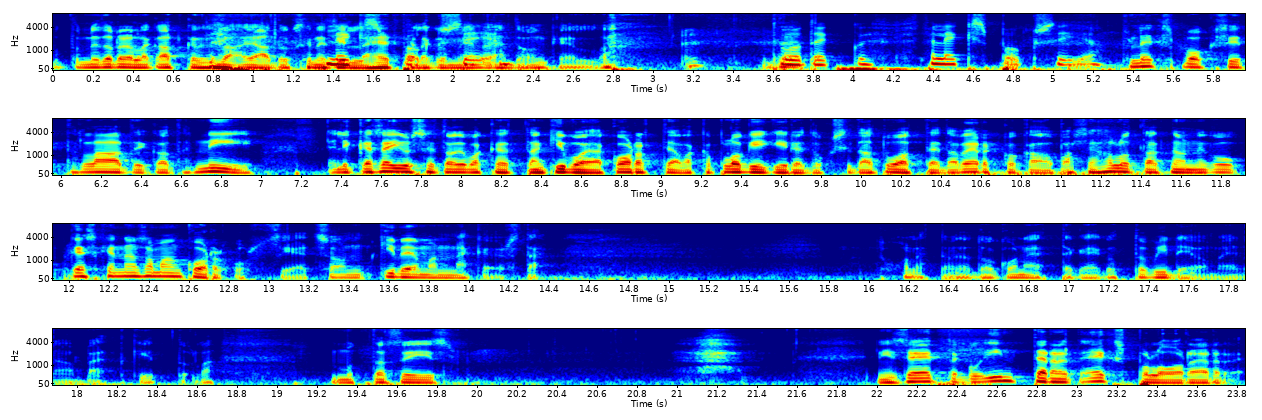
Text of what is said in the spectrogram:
Mutta me todella katkaisin sen ajatukseni sillä hetkellä, kun me tuon kelloa. Tuote Flexboxia. Flexboxit, laatikot, niin. Eli se just, että oli vaikka jotain kivoja kortteja, vaikka blogikirjoituksia tai tuotteita verkkokaupassa, ja halutaan, että ne on niinku keskenään saman korkussia, että se on kivemman näköistä. Huoletta, mitä tuo kone tekee, kun tuo video meinaa pätkiä tulla. Mutta siis, niin se, että kun Internet Explorer,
